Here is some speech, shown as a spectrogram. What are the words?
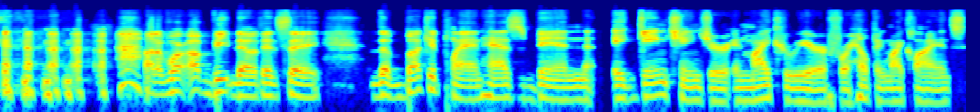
on a more upbeat note, and say the bucket plan has been a game changer in my career for helping my clients.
